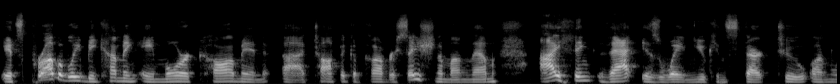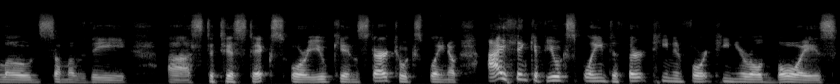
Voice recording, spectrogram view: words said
It's probably becoming a more common uh, topic of conversation among them. I think that is when you can start to unload some of the uh, statistics or you can start to explain. I think if you explain to 13 and 14 year old boys,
